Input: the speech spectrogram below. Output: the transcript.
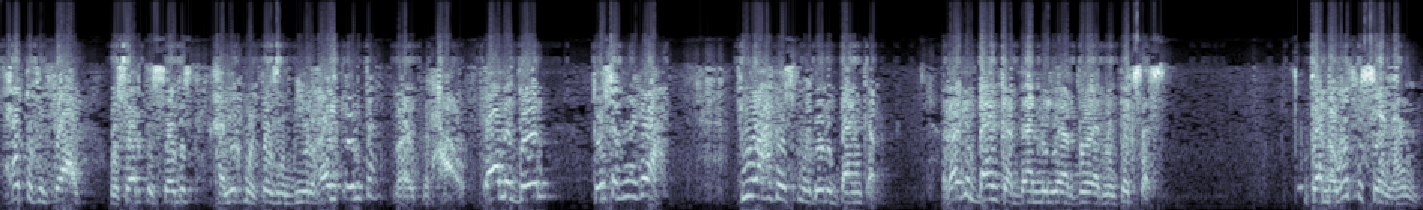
حطه في الفعل. والشرط السادس خليك ملتزم بيه لغاية إمتى؟ ما تحققه. تعمل دول توصل لنجاح في واحد اسمه ديفيد بانكر. راجل بانكر ده ملياردير من تكساس. كان موجود في سي إن إن.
